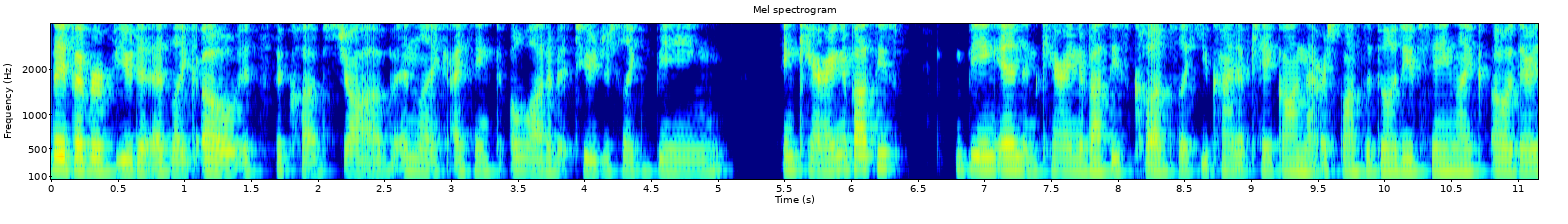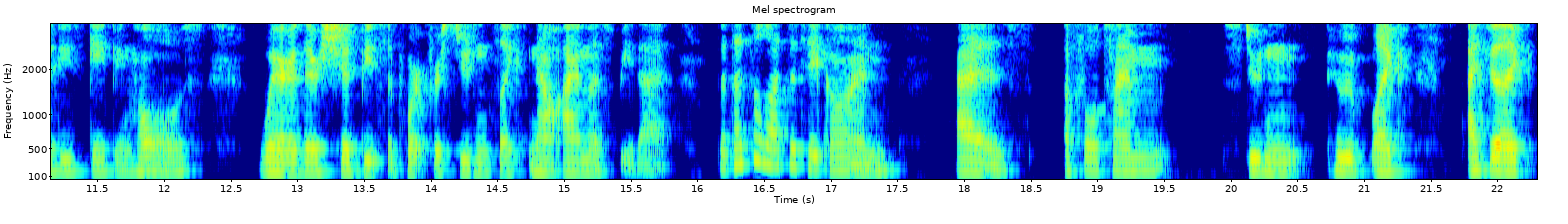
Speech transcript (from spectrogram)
they've ever viewed it as like oh it's the club's job and like i think a lot of it too just like being and caring about these being in and caring about these clubs like you kind of take on that responsibility of seeing like oh there are these gaping holes where there should be support for students like now i must be that. But that's a lot to take on as a full-time student who like i feel like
